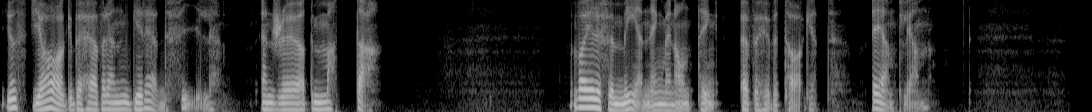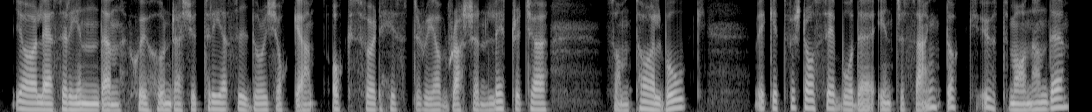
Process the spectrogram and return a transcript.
Just jag behöver en gräddfil, en röd matta. Vad är det för mening med någonting överhuvudtaget, egentligen. Jag läser in den 723 sidor tjocka Oxford History of Russian Literature som talbok, vilket förstås är både intressant och utmanande.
